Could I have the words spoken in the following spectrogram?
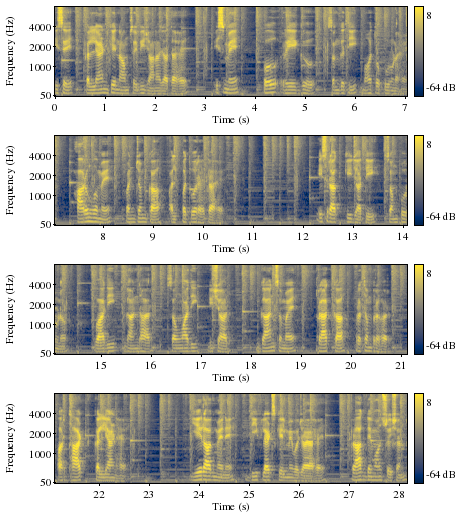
इसे कल्याण के नाम से भी जाना जाता है। इसमें प रे ग संगति महत्वपूर्ण है। आरोह में पंचम का अल्पत्व रहता है। इस राग की जाति संपूर्ण, वादी, गांधार, संवादी, निषाद, गान समय, रात का प्रथम प्रहर, अर्थात कल्याण है। ये राग मैंने डी फ्लैट स्केल में बजाया है। राग डेमोन्स्ट्रेशन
